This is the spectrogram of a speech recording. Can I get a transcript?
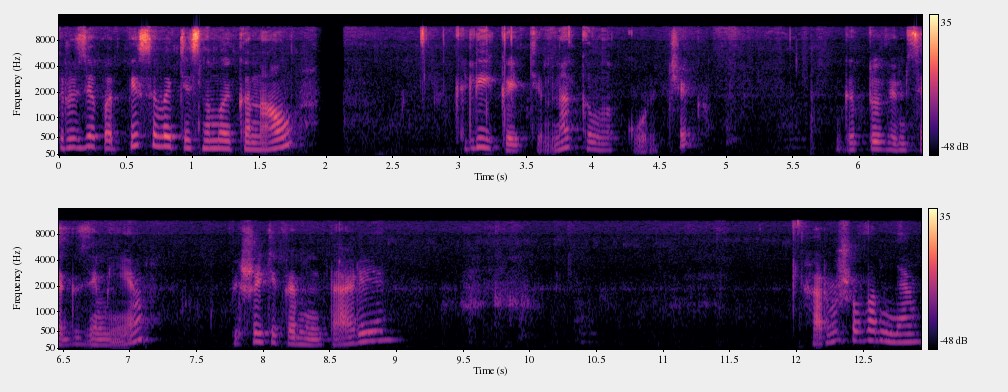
Друзья, подписывайтесь на мой канал, кликайте на колокольчик, готовимся к зиме, пишите комментарии. Хорошего вам дня!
